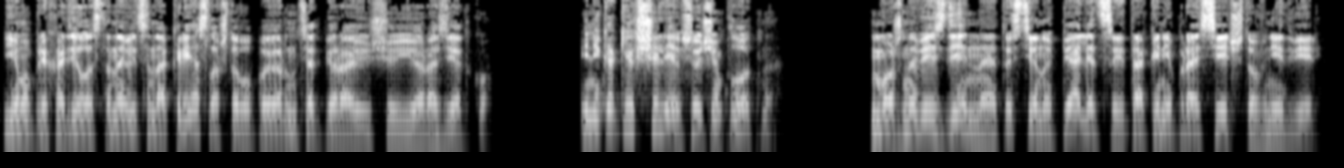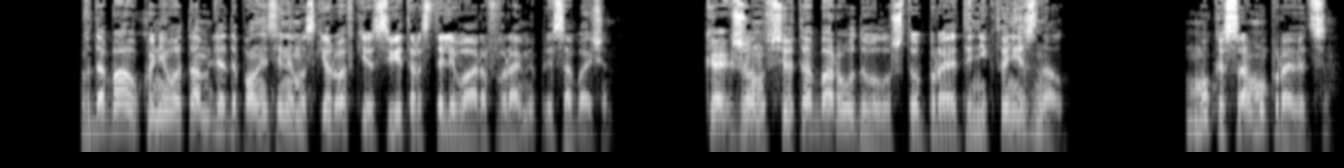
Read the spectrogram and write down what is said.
Ему приходилось становиться на кресло, чтобы повернуть отпирающую ее розетку. И никаких щелей, все очень плотно. Можно весь день на эту стену пялиться и так и не просечь, что в ней дверь. Вдобавок у него там для дополнительной маскировки свитер Столиваров в раме присобачен. Как же он все это оборудовал, что про это никто не знал? Мог и сам управиться.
